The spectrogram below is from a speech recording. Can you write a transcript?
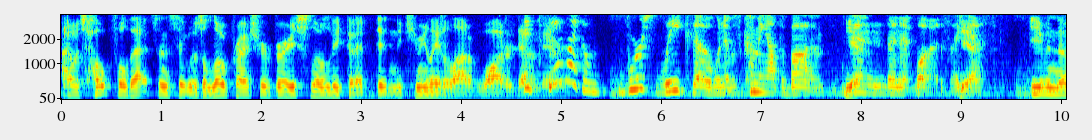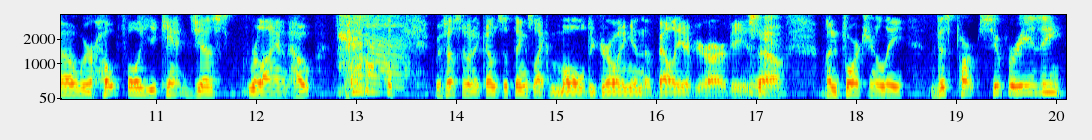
I was hopeful that since it was a low pressure, very slow leak, that it didn't accumulate a lot of water down It there. It seemed like a worse leak though when it was coming out the bottom Yeah. than, than it was, I Yeah. guess. Even though we're hopeful, you can't just rely on hope. especially when it comes to things like mold growing in the belly of your RV. So, Yeah. unfortunately, this part's super easy.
